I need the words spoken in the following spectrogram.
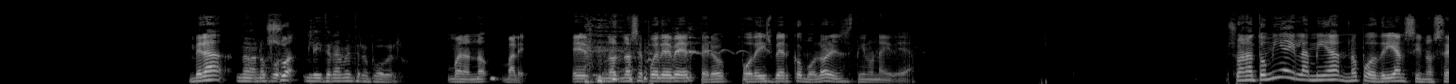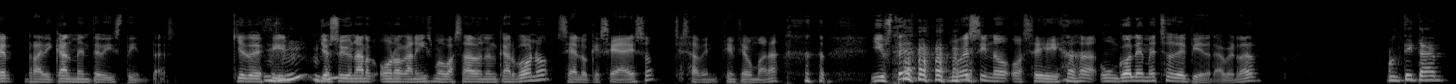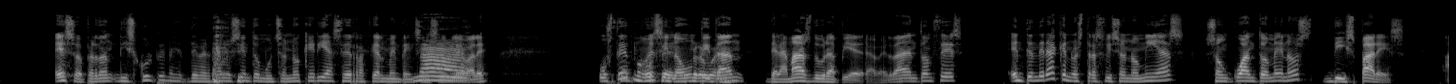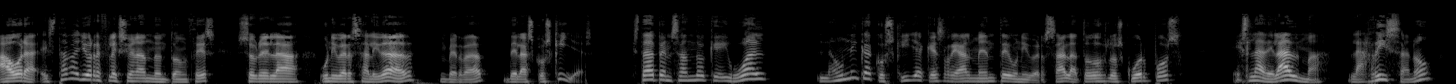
Verá. No, no puedo. Literalmente no puedo verlo. Bueno, no, vale. Es- no, no se puede ver, pero podéis ver como Lorenz tiene una idea. Su anatomía y la mía no podrían sino ser radicalmente distintas. Quiero decir, yo soy un, organismo basado en el carbono, sea lo que sea eso, ya saben, ciencia humana. y usted no es sino, o sí, un golem hecho de piedra, ¿verdad? Un titán. Eso, perdón, discúlpeme, de verdad lo siento mucho, no quería ser racialmente insensible, Nah. ¿vale? Usted no es sino un titán bueno. de la más dura piedra, ¿verdad? Entonces, entenderá que nuestras fisonomías son cuanto menos dispares. Ahora, estaba yo reflexionando entonces sobre la universalidad, ¿verdad?, de las cosquillas. Estaba pensando que igual la única cosquilla que es realmente universal a todos los cuerpos es la del alma, la risa, ¿no?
